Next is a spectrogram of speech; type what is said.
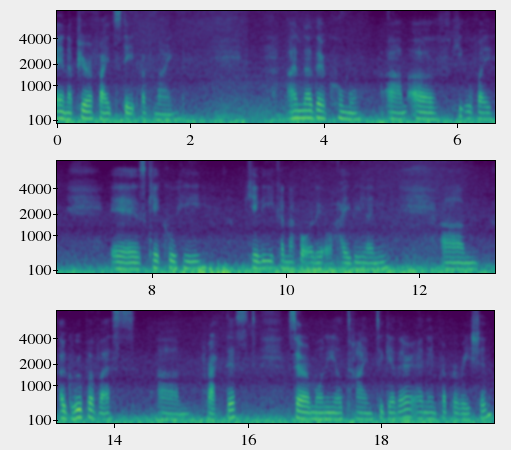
in a purified state of mind. Another kumu um, of hi'uwai is Ke Kuhi, Keli Kanaka Ole o Heidi Lenny. Um, a group of us um, practiced ceremonial time together and in preparation.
